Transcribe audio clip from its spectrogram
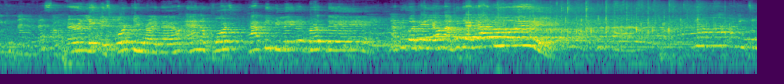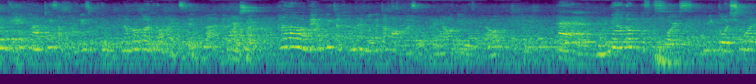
you can manifest it apparently it's working right now and of course happy belated birthday happy birthday ย้อน หลังคุณยาย่าด้วยย่าว่าเอาจริงๆเคล็ดลับที่สำคัญที่สุดคือ number one ก็ mindset ค่ะถ้า Mindset ถ้าเราแบบแฮปปี้จากข้างในมันก็จะออกมาสู่ภายนอกอยู่แล้ว แต่ย่าก็ of course มีตัวช่วย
